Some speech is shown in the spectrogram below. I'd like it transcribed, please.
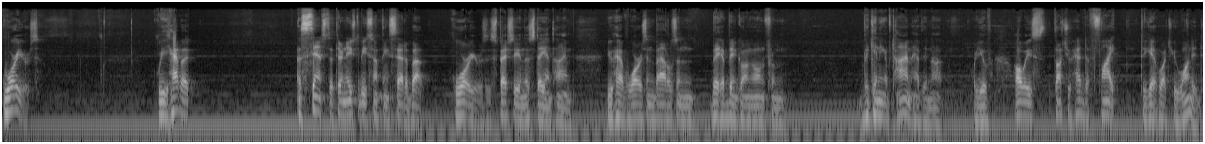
warriors. We have a, a sense that there needs to be something said about warriors, especially in this day and time. You have wars and battles, and they have been going on from beginning of time, have they not? Where you've always thought you had to fight to get what you wanted.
